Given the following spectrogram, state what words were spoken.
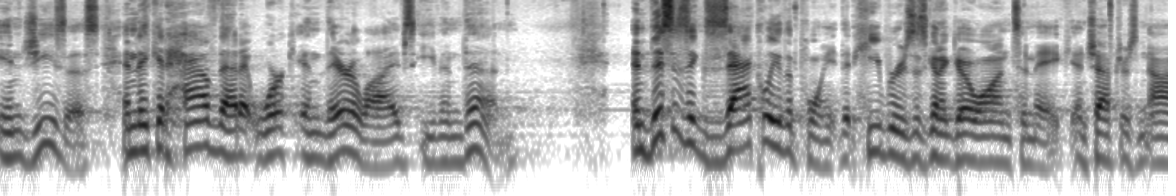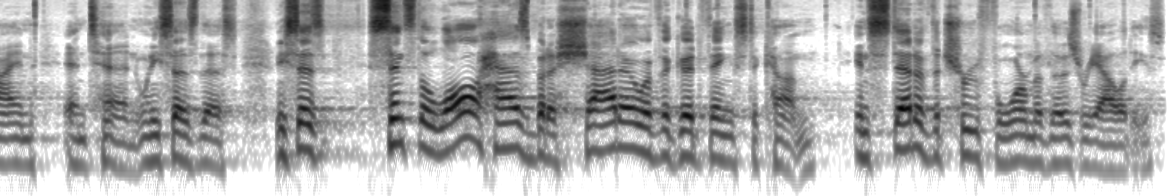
in Jesus. And they could have that at work in their lives even then. And this is exactly the point that Hebrews is going to go on to make in chapters 9 and 10 when he says this. He says, Since the law has but a shadow of the good things to come, instead of the true form of those realities.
